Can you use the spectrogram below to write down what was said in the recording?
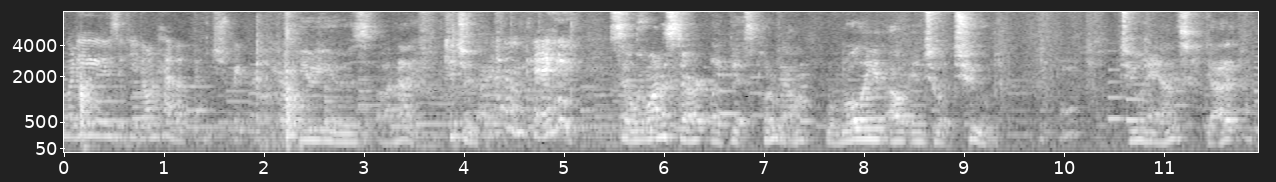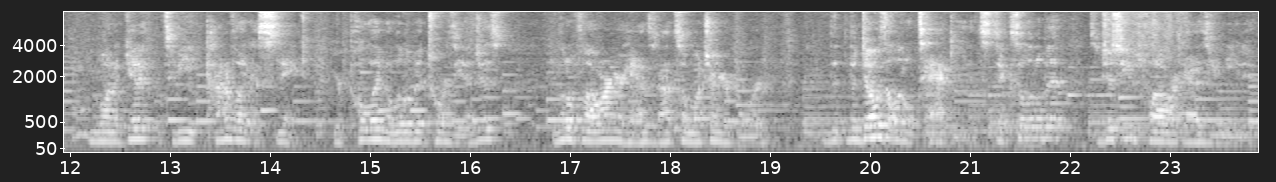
What do you use if you don't have a bench scraper here? You use a knife, kitchen knife. Okay. So we want to start like this. Put them down. We're rolling it out into a tube. Okay. Two hands, got it? Okay. You want to get it to be kind of like a snake. You're pulling a little bit towards the edges. A little flour on your hands, not so much on your board. The, the dough's a little tacky, it sticks a little bit, so just use flour as you need it.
